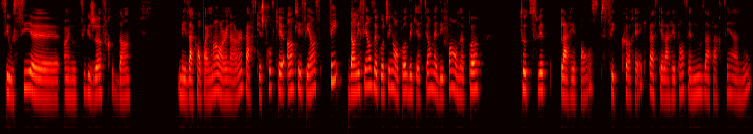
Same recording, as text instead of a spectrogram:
C'est aussi euh, un outil que j'offre dans mes accompagnements un à un parce que je trouve que entre les séances, tu sais, dans les séances de coaching, on pose des questions, mais des fois, on n'a pas tout de suite la réponse, puis c'est correct parce que la réponse, elle nous appartient à nous.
